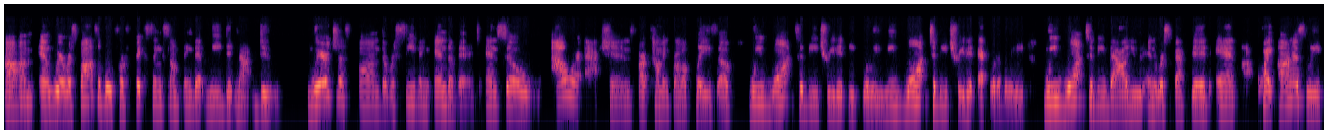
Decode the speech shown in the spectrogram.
Um, and we're responsible for fixing something that we did not do we're just on the receiving end of it. And so our actions are coming from a place of we want to be treated equally, we want to be treated equitably, we want to be valued and respected, and quite honestly,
